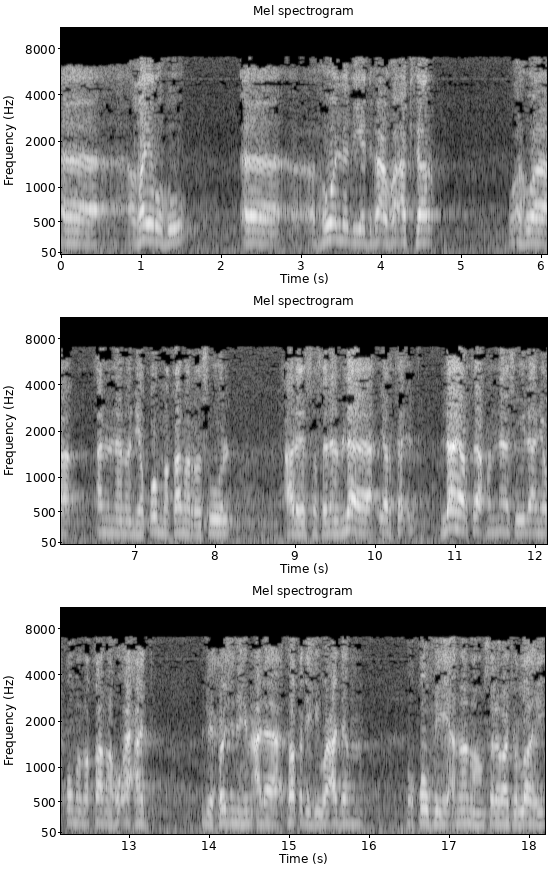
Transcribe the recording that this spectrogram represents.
آآ غيره آآ هو الذي يدفعها أكثر وهو أن من يقوم مقام الرسول عليه الصلاة والسلام لا يرتاح لا يرتاح الناس إلى أن يقوم مقامه أحد. لحزنهم على فقده وعدم وقوفه أمامهم صلوات الله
